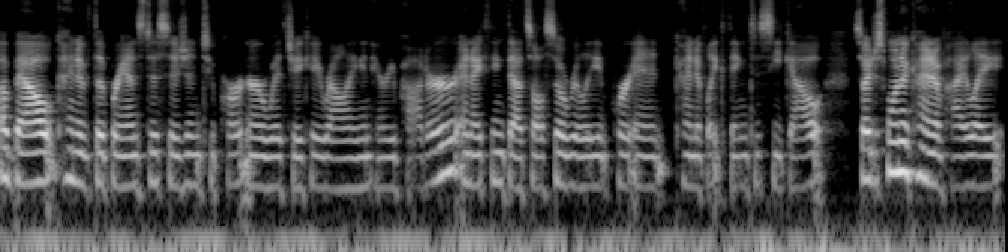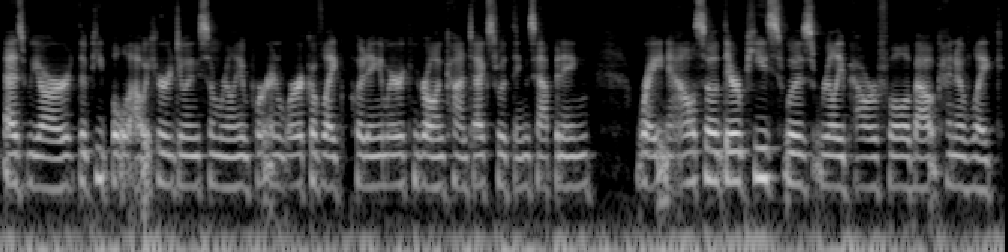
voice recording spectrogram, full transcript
about kind of the brand's decision to partner with J.K. Rowling and Harry Potter. And I think that's also a really important kind of like thing to seek out. So I just want to kind of highlight, as we are the people out here doing some really important work of like putting American Girl in context with things happening right now. So their piece was really powerful about kind of like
